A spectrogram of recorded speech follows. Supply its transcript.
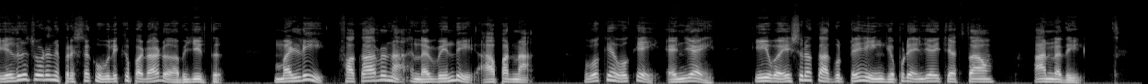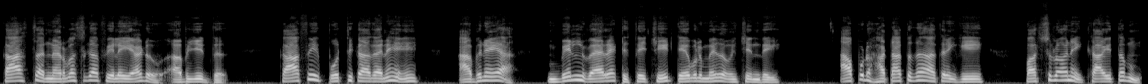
ఎదురు చూడని ప్రశ్నకు ఉలిక్కిపడ్డాడు అభిజిత్. మళ్ళీ ఫకారున నవ్వింది ఆపర్ణ. ఓకే ఓకే ఎంజాయ్. ఈ వయసులో కాకుంటే ఇంకెప్పుడు ఎంజాయ్ చేస్తాం అన్నది. కాస్త నర్వస్గా ఫీల్ అయ్యాడు అభిజిత్. కాఫీ పూర్తి కాగానే అభినయ బిల్ వ్యాలెట్ తెచ్చి టేబుల్ మీద ఉంచింది. అప్పుడు హఠాత్తుగా అతనికి పర్సులోని కాగితం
